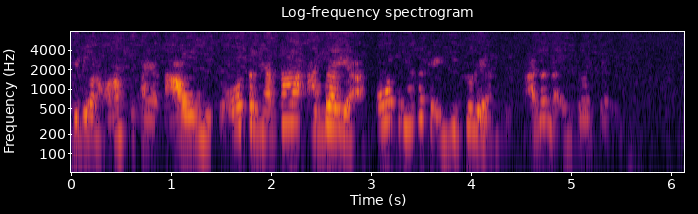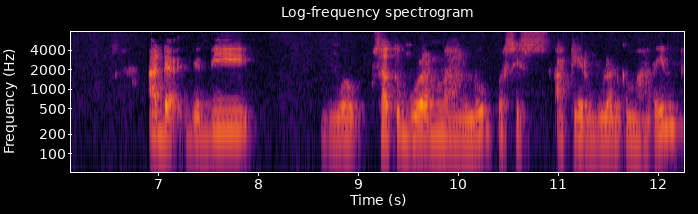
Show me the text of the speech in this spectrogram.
Jadi orang-orang supaya tahu gitu. Oh ternyata ada ya. Oh ternyata kayak gitu ya. Ada nggak yang ada. Jadi dua satu bulan lalu persis akhir bulan kemarin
